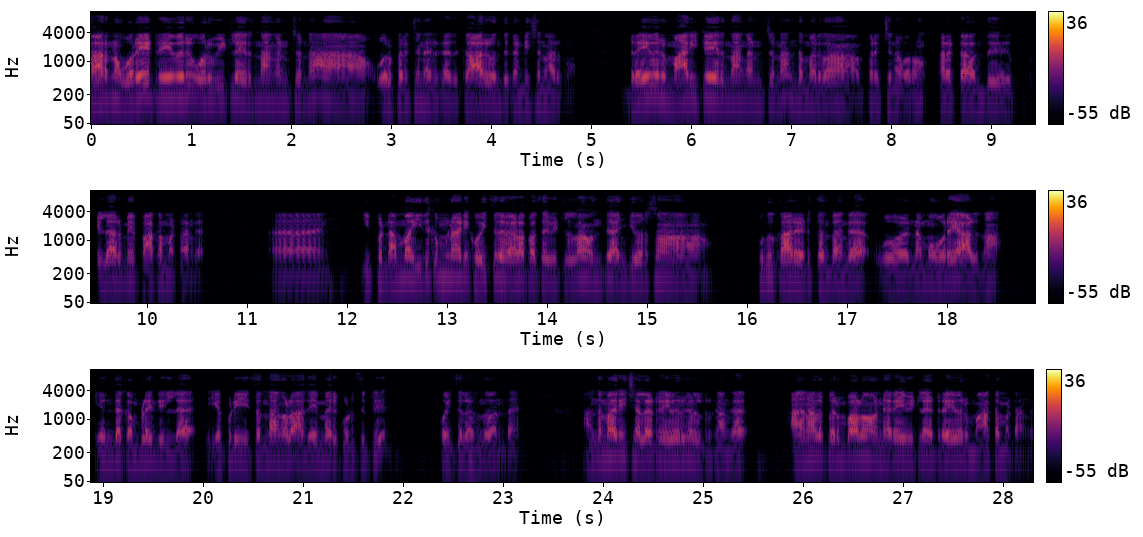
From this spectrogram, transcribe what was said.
காரணம் ஒரே டிரைவர் ஒரு வீட்டில் இருந்தாங்கன்னு சொன்னால் ஒரு பிரச்சனை இருக்காது. கார் வந்து கண்டிஷனாக இருக்கும். டிரைவர் மாறிட்டே இருந்தாங்கன்னு சொன்னால் இந்த மாதிரி தான் பிரச்சனை வரும். கரெக்டாக வந்து எல்லாருமே பார்க்க மாட்டாங்க. இப்போ நம்ம இதுக்கு முன்னாடி கொய்த்தில் வேலை பார்த்த வீட்டிலலாம் வந்து அஞ்சு வருஷம் புது கார் எடுத்து தந்தாங்க. நம்ம ஒரே ஆள் தான். எந்த கம்ப்ளைண்ட் இல்லை. எப்படி தந்தாங்களோ அதே மாதிரி கொடுத்துட்டு கொய்த்துலேருந்து வந்தேன். அந்த மாதிரி சில டிரைவர்கள் இருக்காங்க. அதனால் பெரும்பாலும் நிறைய வீட்டில் டிரைவர் மாற்ற மாட்டாங்க.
